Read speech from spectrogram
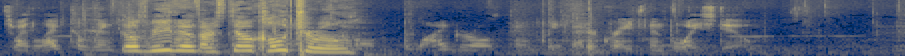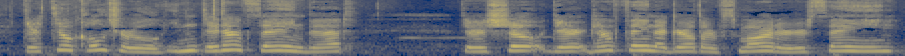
So I'd like to link those reasons are still cultural. Why girls tend to get better grades than boys do. They're still cultural. They're not saying that. They're show. They're not saying that girls are smarter. They're saying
